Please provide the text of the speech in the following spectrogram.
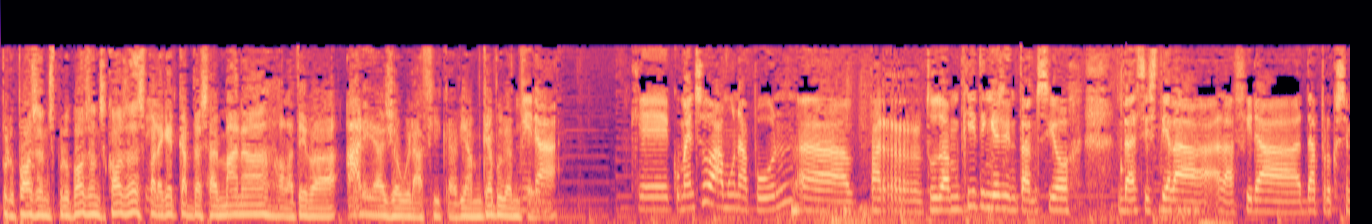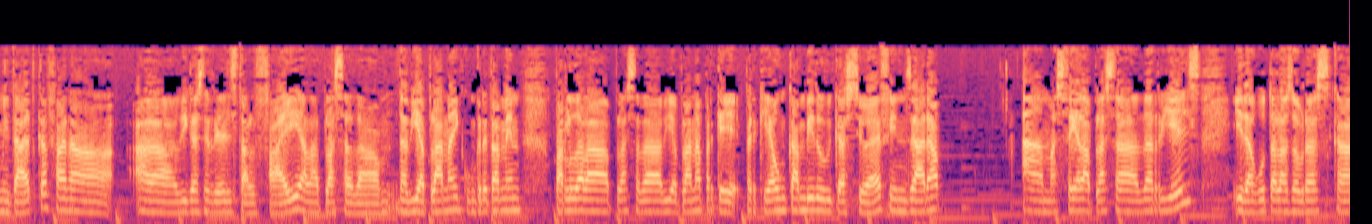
proposa'ns, proposa'ns coses Sí. per aquest cap de setmana a la teva àrea geogràfica. Aviam, què podem Mira, fer? Que començo amb un apunt eh, per tothom qui tingués intenció d'assistir a, la, a la fira de proximitat que fan a, a Vigues i Riells del FAI, a la plaça de, de Via Plana, i concretament parlo de la plaça de Via Plana perquè, perquè hi ha un canvi d'ubicació. Eh? Fins ara um, es feia a la plaça de Riells i degut a les obres que,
